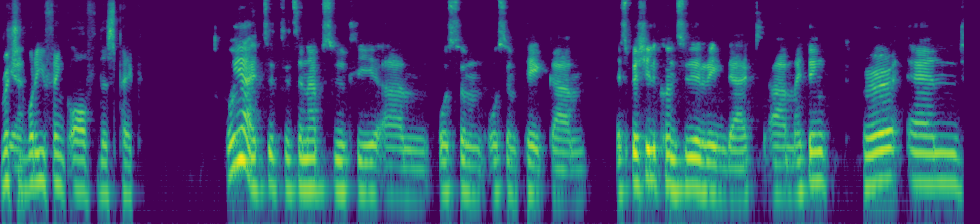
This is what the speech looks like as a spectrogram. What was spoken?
Richard, yeah. what do you think of this pick? Oh yeah, it's it's, it's an absolutely um, awesome awesome pick, um, especially considering that um, I think her and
